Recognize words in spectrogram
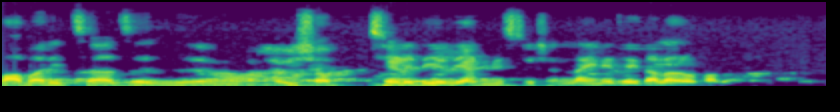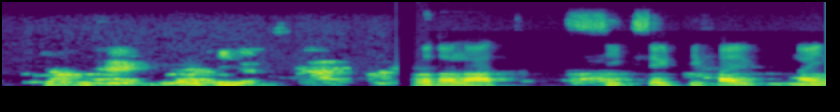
বাবার ইচ্ছা আছে যে আহ, ওইসব ছেড়ে দিয়ে যদি অ্যাডমিনিস্ট্রেশন লাইনে যাই তাহলে আরও ভালো। Bratanath six eighty five nine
